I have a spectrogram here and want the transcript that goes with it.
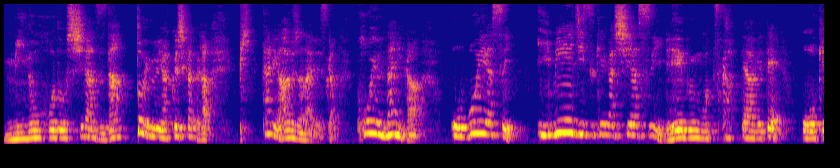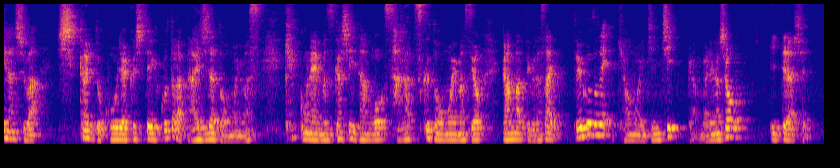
身の程知らずだという訳し方がぴったりあるじゃないですか。こういう何か覚えやすいイメージ付けがしやすい例文を使ってあげて大けなしはしっかりと攻略していくことが大事だと思います。結構ね難しい単語差がつくと思いますよ。頑張ってください。ということで今日も一日頑張りましょう。いってらっしゃい。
